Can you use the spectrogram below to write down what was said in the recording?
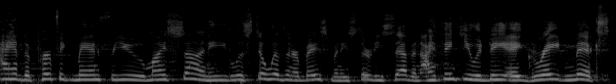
I have the perfect man for you. My son, he still lives in our basement. He's 37. I think you would be a great mix.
